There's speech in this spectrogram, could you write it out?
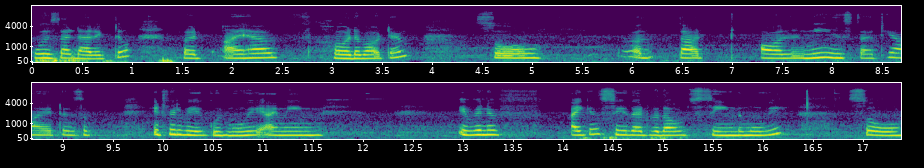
who is that director but i have heard about him. So uh, that all means that yeah it is a it will be a good movie. I mean even if I can say that without seeing the movie. So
